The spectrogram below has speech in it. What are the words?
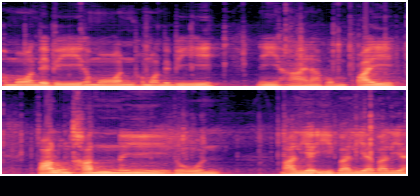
ขมอนเบบีขมอนขมอนเบบีนี่หายนะครับผมไปฟ้าลงทันนี่โดน บาเรียอีกบาเรียบาเรีย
